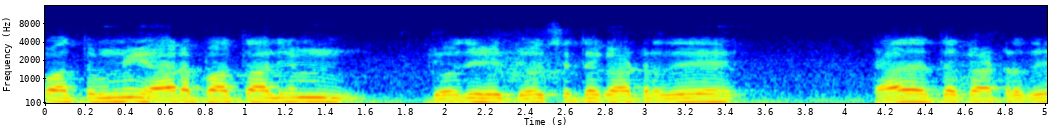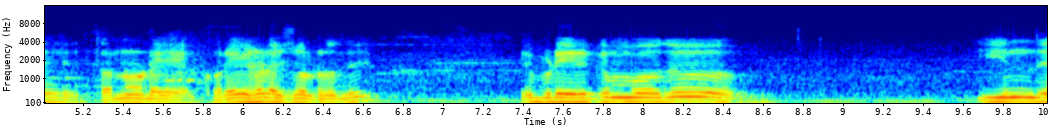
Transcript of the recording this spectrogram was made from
பார்த்தோம்னு யாரை பார்த்தாலையும் ஜோதிஷ ஜோசியத்தை காட்டுறது ஜாதகத்தை காட்டுறது தன்னுடைய குறைகளை சொல்கிறது இப்படி இருக்கும்போது இந்த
